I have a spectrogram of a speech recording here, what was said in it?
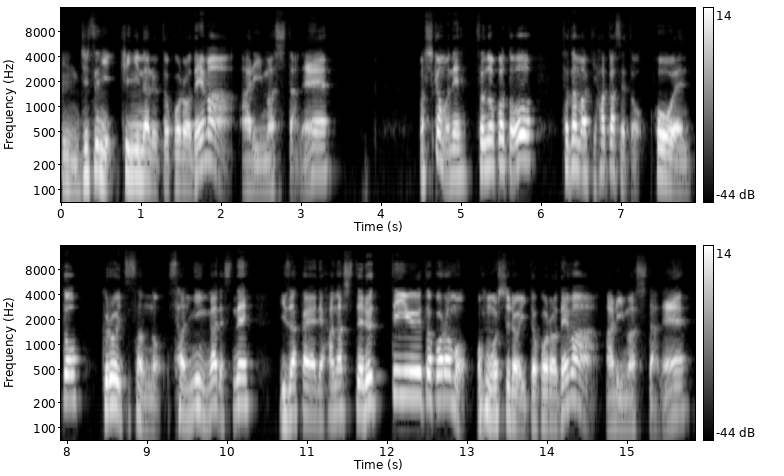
うん、実に気になるところでまありましたね。まあ、しかもね、そのことを、貞巻博士と法園と黒市さんの3人がですね、居酒屋で話してるっていうところも面白いところではありましたね。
